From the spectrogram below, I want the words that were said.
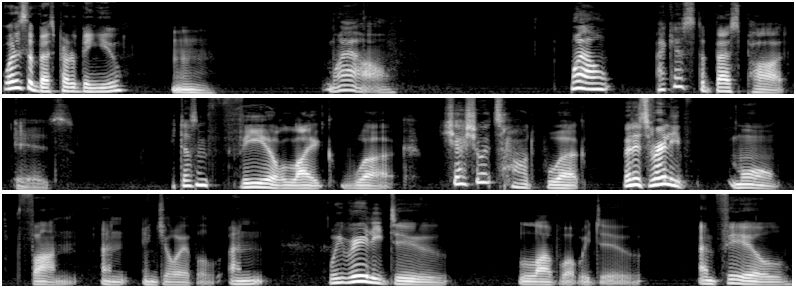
What is the best part of being you? Mm. Wow. Well, I guess the best part is it doesn't feel like work. Yeah, sure, it's hard work, but it's really more fun and enjoyable. And we really do love what we do and feel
